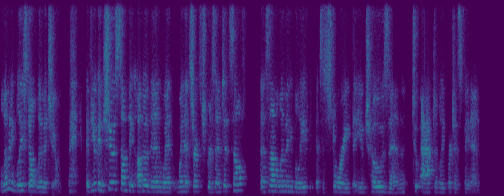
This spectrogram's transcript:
limiting beliefs don't limit you. if you can choose something other than when when it starts to present itself, that's not a limiting belief. It's a story that you've chosen to actively participate in.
